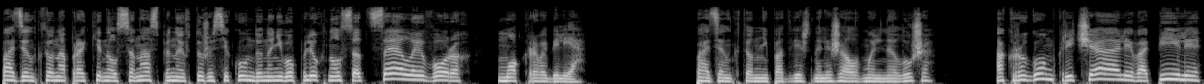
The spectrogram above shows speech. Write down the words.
Паддингтон опрокинулся на спину, и в ту же секунду на него плюхнулся целый ворох мокрого белья. Паддингтон неподвижно лежал в мыльной луже, а кругом кричали, вопили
